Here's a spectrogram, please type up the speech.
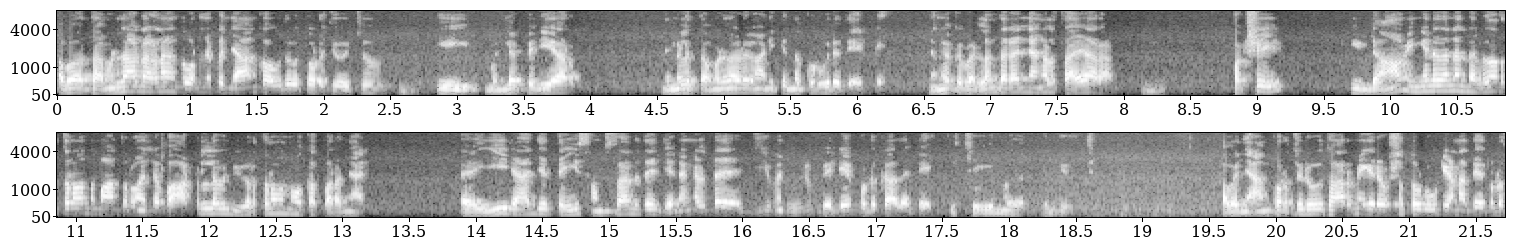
അപ്പോൾ തമിഴ്നാടാണ് എന്ന് പറഞ്ഞപ്പോൾ ഞാൻ കൗതുകത്തോടെ ചോദിച്ചു ഈ മുല്ലപ്പെരിയാർ നിങ്ങൾ തമിഴ്നാട് കാണിക്കുന്ന ക്രൂരതയല്ലേ? ഞങ്ങൾക്ക് വെള്ളം തരാൻ ഞങ്ങൾ തയ്യാറാണ്. പക്ഷേ ഈ ഡാം ഇങ്ങനെ തന്നെ നിലനിർത്തണമെന്ന് മാത്രമല്ല വാട്ടർ ലെവൽ ഉയർത്തണമെന്നും ഒക്കെ പറഞ്ഞാൽ ഈ രാജ്യത്തെ ഈ സംസ്ഥാനത്തെ ജനങ്ങളുടെ ജീവൻ ഒരു വിലയും കൊടുക്കാതെ ഇത് ചെയ്യുന്നത് എന്ന് ചോദിച്ചു. അപ്പൊ ഞാൻ കുറച്ചൊരു ധാർമ്മിക രോഷത്തോടു കൂടിയാണ് അദ്ദേഹത്തോട്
